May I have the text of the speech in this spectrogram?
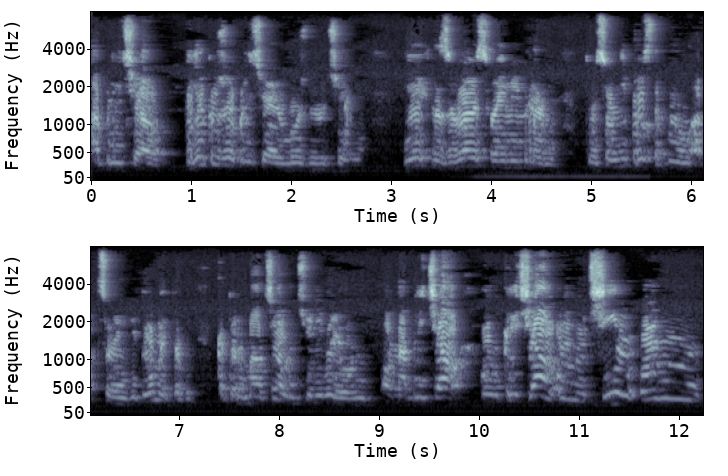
Обличал. Я тоже обличаю ложные учения. Я их называю своими именами. То есть он не просто был отцом ведомый, который молчал, ничего не говорил. Он, он обличал, он кричал, он учил, он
